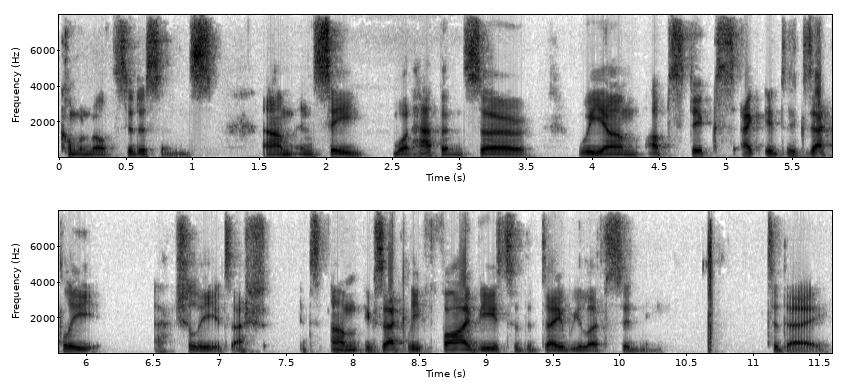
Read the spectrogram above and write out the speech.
Commonwealth citizens um, and see what happens. So we um, up sticks. It's exactly, actually, it's actually, it's um, exactly five years to the day we left Sydney today.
